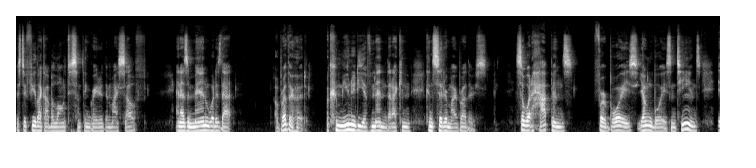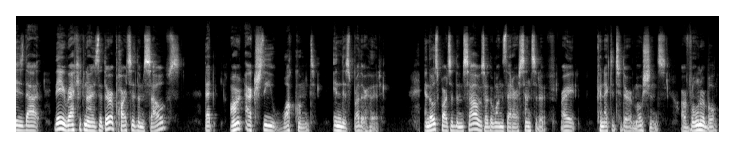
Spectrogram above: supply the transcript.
is to feel like I belong to something greater than myself. And as a man, what is that? A brotherhood, a community of men that I can consider my brothers. So what happens for boys, young boys and teens is that they recognize that there are parts of themselves that aren't actually welcomed in this brotherhood. And those parts of themselves are the ones that are sensitive, right? Connected to their emotions, are vulnerable,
